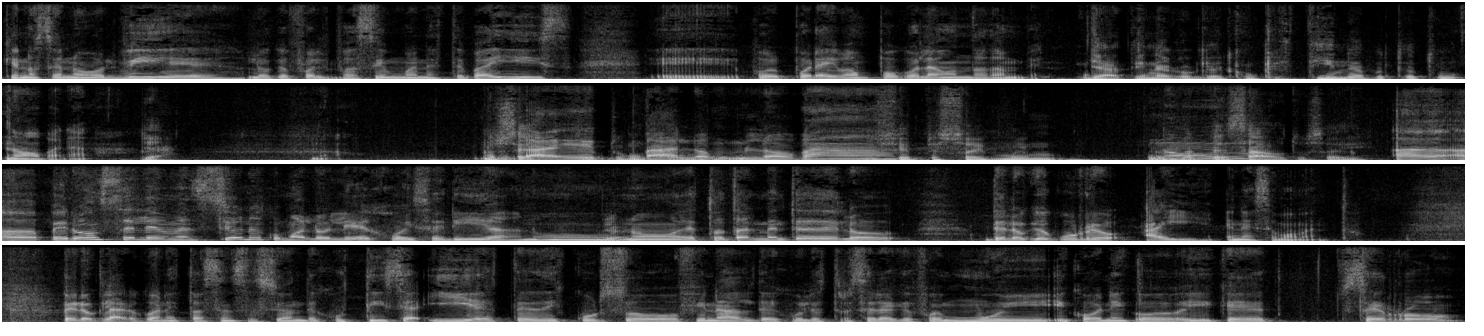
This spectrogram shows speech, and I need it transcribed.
que no se nos olvide lo que fue el fascismo en este país, eh, por, por ahí va un poco la onda también. Ya, ¿tiene algo que ver con Cristina, ponte tú? No, para nada, Ya. no. No sé. Ah, estoy eh, preguntando. a lo- lo más- Yo siempre soy muy, No. mal pensado, tú sabes. A, a Perón se le menciona como a lo lejos y sería, no, no es totalmente de lo, de lo que ocurrió ahí, en ese momento. Pero claro, con esta sensación de justicia y este discurso final de Julio Estracera que fue muy icónico y que cerró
